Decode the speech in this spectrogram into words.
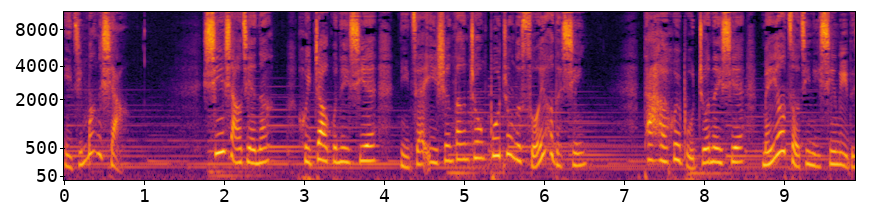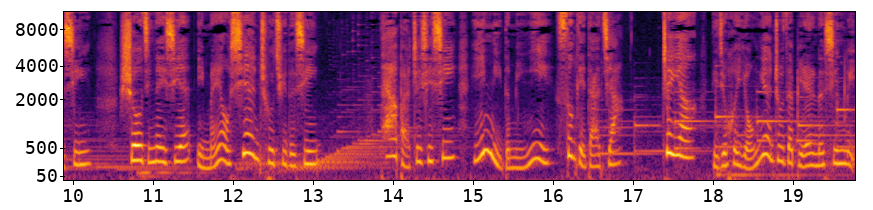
以及梦想。新小姐呢，会照顾那些你在一生当中播种的所有的心，他还会捕捉那些没有走进你心里的心，收集那些你没有献出去的心。他要把这些心以你的名义送给大家，这样你就会永远住在别人的心里，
